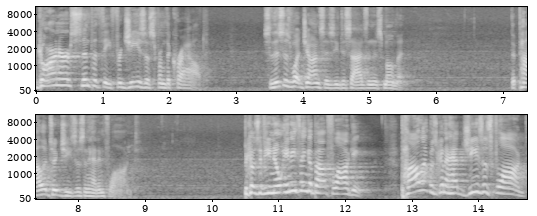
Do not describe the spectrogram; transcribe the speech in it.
garner sympathy for Jesus from the crowd. So this is what John says he decides in this moment that Pilate took Jesus and had him flogged. Because if you know anything about flogging, Pilate was going to have Jesus flogged.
